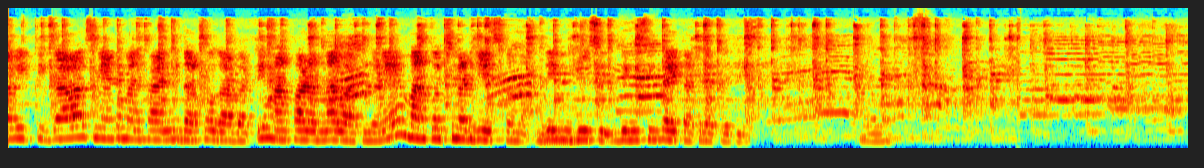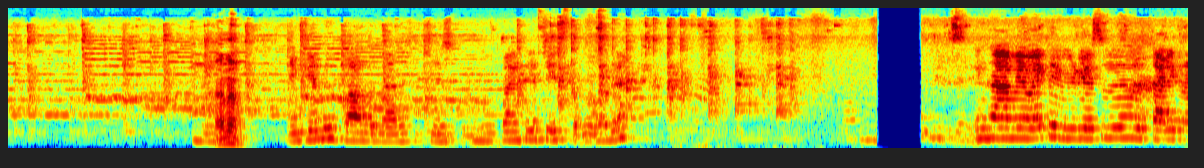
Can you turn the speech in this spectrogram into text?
వీటికి కావాల్సినవి అంటే మనకు అన్ని దొరకవు కాబట్టి మన కాడ ఉన్న వాటిలోనే మనకు వచ్చినట్టు చేసుకుందాం దీన్ని చూసి దీన్ని సింక్ అవుతాట్టుగా కొద్దిగా. ఇంకెందుకు చేసుకున్నాం. పంటలు చేసుకున్నాం కదా ఇంకా మేమైతే వీడియోస్ ఖాళీగా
